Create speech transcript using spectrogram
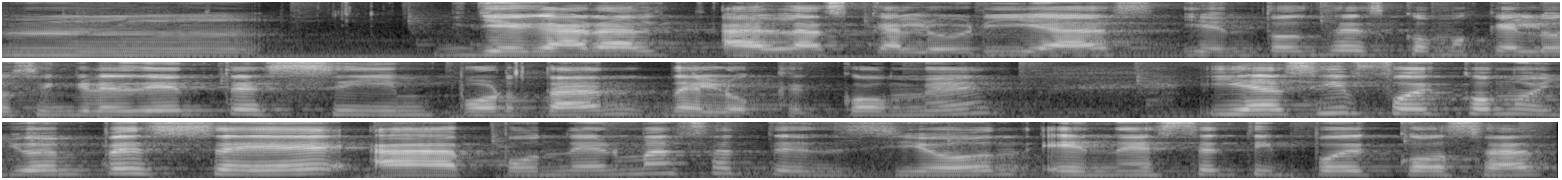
mm, llegar a, las calorías y entonces como que los ingredientes sí importan de lo que come. Y así fue como yo empecé a poner más atención en este tipo de cosas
